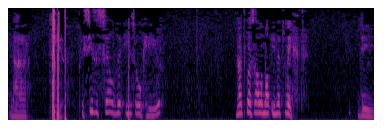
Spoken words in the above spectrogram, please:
naar hier. Precies hetzelfde is ook hier. Dat was allemaal in het licht. Die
